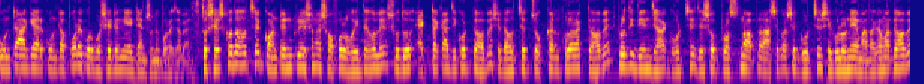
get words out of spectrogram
কোনটা আগে আর কোনটা পরে করব সেটা নিয়ে টেনশনে পড়ে যাবেন। তো শেষ কথা হচ্ছে কন্টেন্ট ক্রিয়েশনে সফল হইতে হলে শুধু একটা কাজই করতে হবে, সেটা হচ্ছে চোখ কান খোলা রাখতে হবে। প্রতিদিন যা ঘটছে, যেসব প্রশ্ন আপনার আশেপাশে ঘুরছে, সেগুলো নিয়ে মাথা ঘামাতে হবে,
